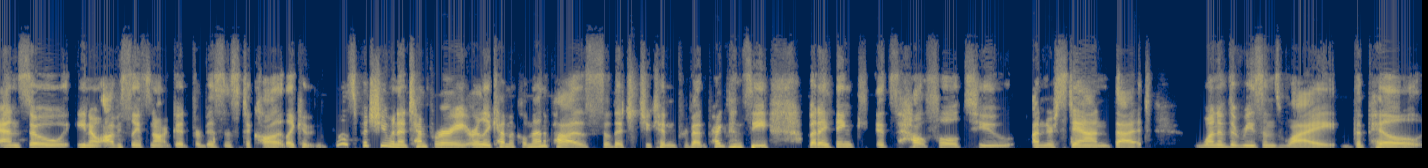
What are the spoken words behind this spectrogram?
And so, you know, obviously it's not good for business to call it like, let's put you in a temporary early chemical menopause so that you can prevent pregnancy. But I think it's helpful to understand that one of the reasons why the pill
